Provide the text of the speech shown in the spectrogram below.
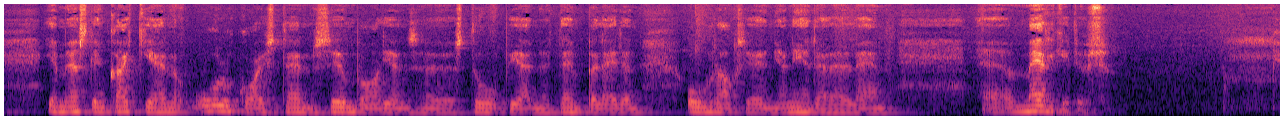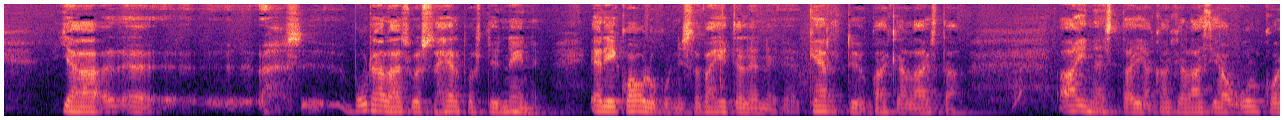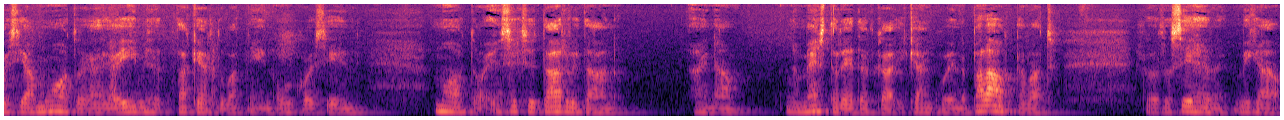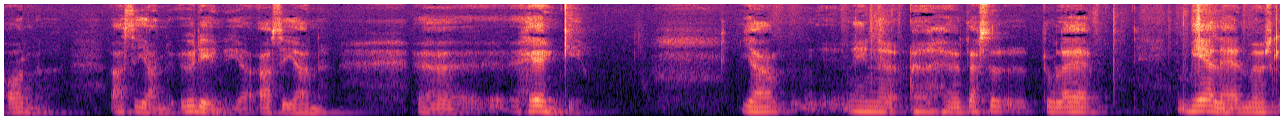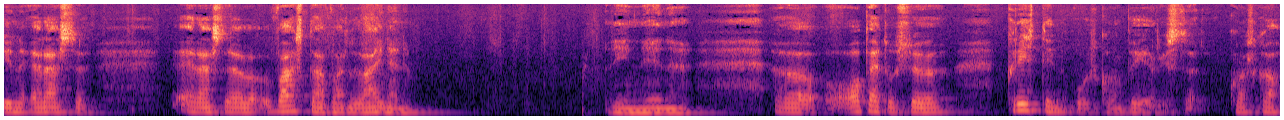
ja myöskin kaikkien ulkoisten symbolien, stuupien, temppeleiden, uhrauksien ja niin edelleen merkitys. Ja buddhalaisuudessa helposti niin eri koulukunnissa vähitellen kertyy kaikenlaista aineesta ja kaikenlaisia ulkoisia muotoja ja ihmiset takertuvat niin ulkoisiin muotoihin. Siksi tarvitaan aina mestareita, jotka ikään kuin palauttavat tuota siihen, mikä on asian ydin ja asian ö, henki. Ja niin, tässä tulee mieleen myöskin eräs, eräs vastaavanlainen niin, niin, opetus kristinuskon piirissä, koska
